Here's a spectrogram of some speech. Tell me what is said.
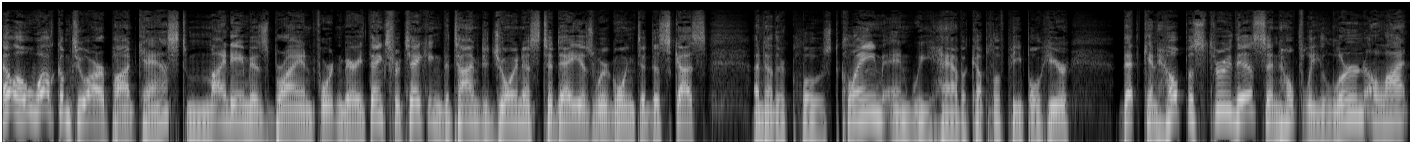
Hello, welcome to our podcast. My name is Brian Fortenberry. Thanks for taking the time to join us today as we're going to discuss another closed claim. And we have a couple of people here that can help us through this and hopefully learn a lot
